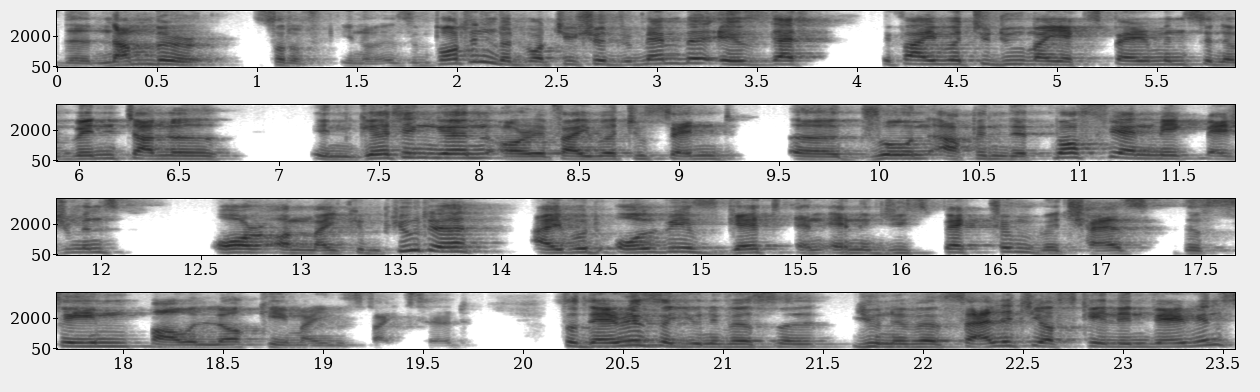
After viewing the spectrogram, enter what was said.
the number sort of, you know, is important. But what you should remember is that if I were to do my experiments in a wind tunnel in Göttingen, or if I were to send a drone up in the atmosphere and make measurements, or on my computer, I would always get an energy spectrum which has the same power law k minus five third. So there is a universal universality of scale invariance.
